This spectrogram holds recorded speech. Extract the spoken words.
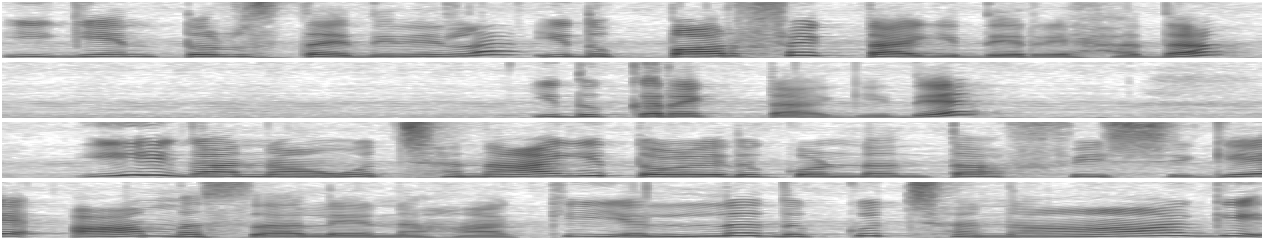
ಈಗೇನು ತೋರಿಸ್ತಾ ಇದ್ದೀನಿಲ್ಲ, ಇದು ಪರ್ಫೆಕ್ಟ್ ಆಗಿದೆ ರೀ ಹದ ಇದು ಕರೆಕ್ಟ್ ಆಗಿದೆ. ಈಗ ನಾವು ಚೆನ್ನಾಗಿ ತೊಳೆದುಕೊಂಡಂಥ ಫಿಶ್ಗೆ ಆ ಮಸಾಲೆಯನ್ನು ಹಾಕಿ ಎಲ್ಲದಕ್ಕೂ ಚೆನ್ನಾಗಿ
